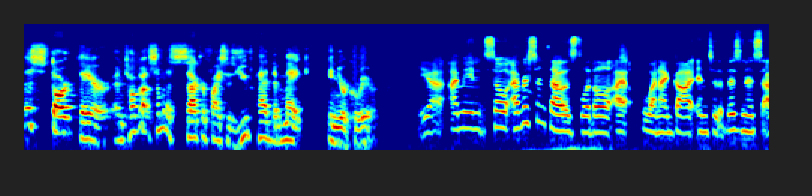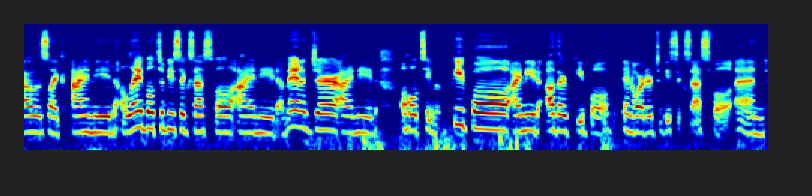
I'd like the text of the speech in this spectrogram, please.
let's start there and talk about some of the sacrifices you've had to make in your career. Yeah, I mean, so ever since I was little, I when I got into the business, I was like, I need a label to be successful. I need a manager. I need a whole team of people. I need other people in order to be successful. And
